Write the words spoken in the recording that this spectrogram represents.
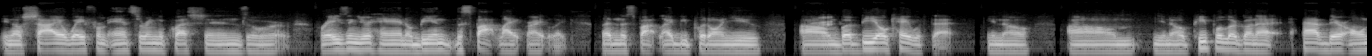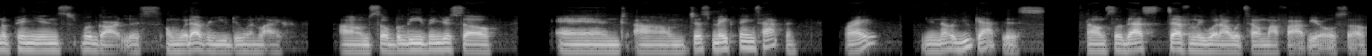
you know, shy away from answering the questions or raising your hand or being the spotlight, right? Like letting the spotlight be put on you. Um, right. But be okay with that. You know, um, you know, people are gonna have their own opinions regardless on whatever you do in life. Um, so believe in yourself and um, just make things happen, right? You know, you got this. Um, so that's definitely what I would tell my five year old self.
